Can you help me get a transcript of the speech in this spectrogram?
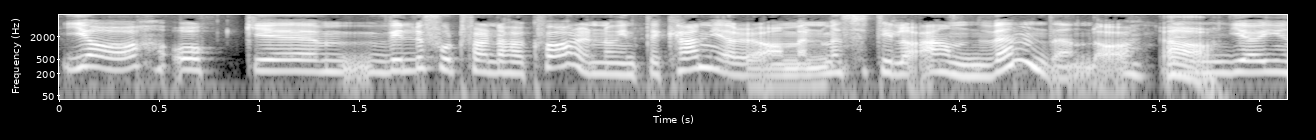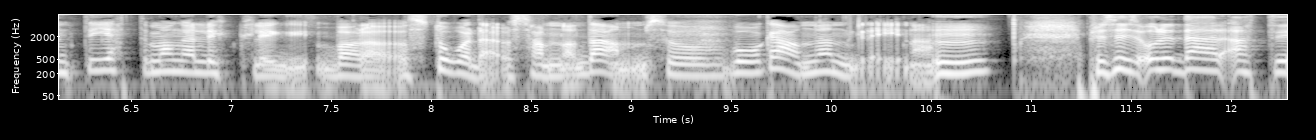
Ja, och eh, vill du fortfarande ha kvar den och inte kan göra det av men, men se till att använda den då. Ja. Den gör ju inte jättemånga lycklig bara att stå där och samla damm, så våga använda grejerna. Mm. Precis, och det där att, eh,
